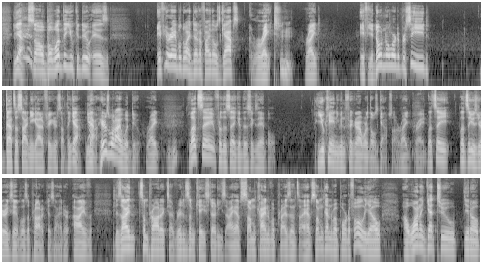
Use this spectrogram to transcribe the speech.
yeah. So, but one thing you could do is, if you're able to identify those gaps, great, mm-hmm. right? If you don't know where to proceed, that's a sign you got to figure something out. Now, here's what I would do, right? Mm-hmm. Let's say, for the sake of this example, you can't even figure out where those gaps are, right? Right. Let's say, let's use your example as a product designer. I've designed some products, I've written some case studies, I have some kind of a presence, I have some kind of a portfolio. I want to get to, you know,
